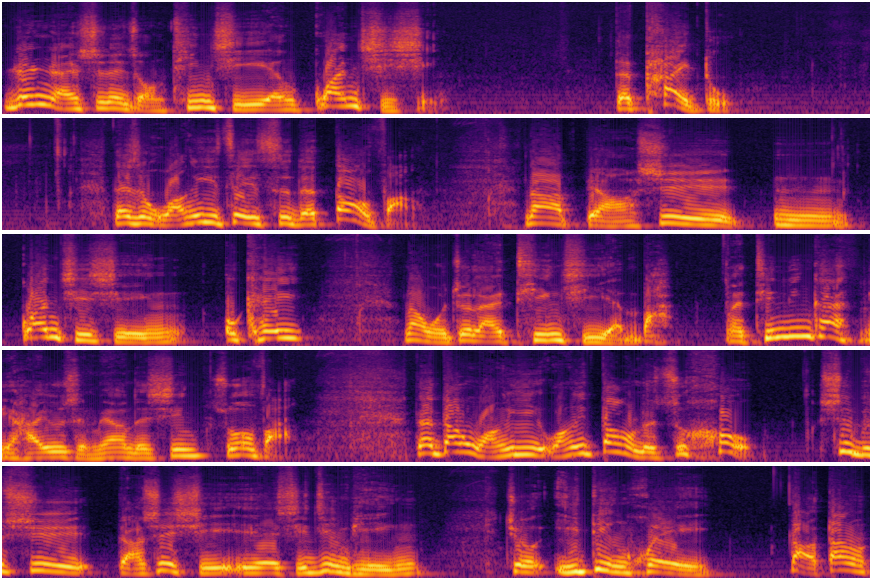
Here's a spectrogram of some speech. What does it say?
仍然是那种听其言观其行的态度。但是王毅这一次的到访，那表示嗯，观其行，OK，那我就来听其言吧，来听听看你还有什么样的新说法。那当王毅王毅到了之后，是不是表示习习近平就一定会到？当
